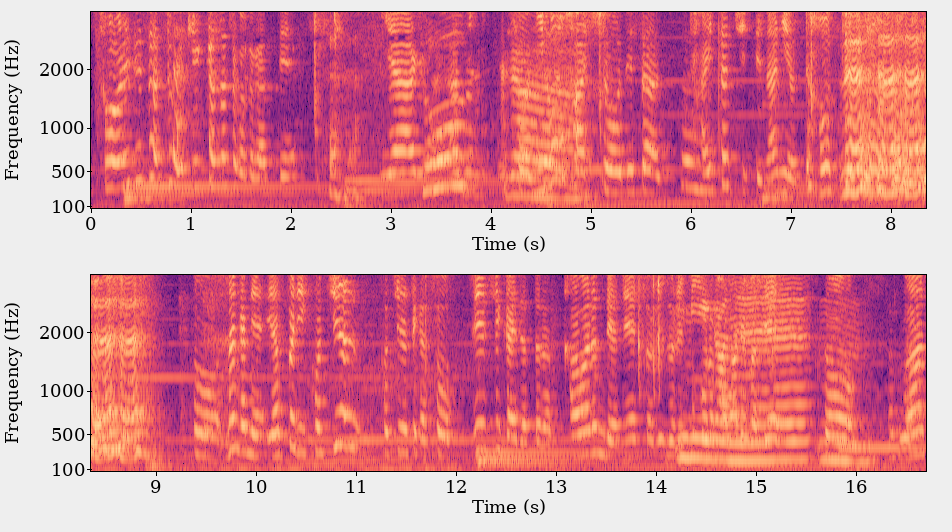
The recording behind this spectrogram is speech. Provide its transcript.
それでさちょっと喧嘩になったことがあって。いやーそう日本発祥でさハイタッチって何よって思って。そうなんかねやっぱりこちらこちらっていうかそう全世界だったら変わるんだよね。それぞれところ変わがればね。ねそううんう。わ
